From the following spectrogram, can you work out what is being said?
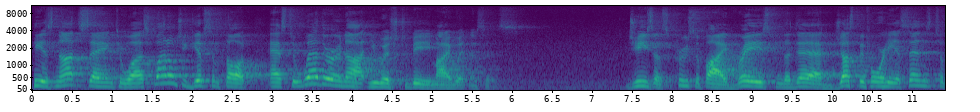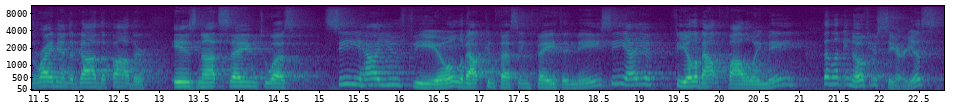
He is not saying to us, why don't you give some thought as to whether or not you wish to be my witnesses? Jesus, crucified, raised from the dead, just before he ascends to the right hand of God the Father, is not saying to us, see how you feel about confessing faith in me, see how you feel about following me, then let me know if you're serious.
